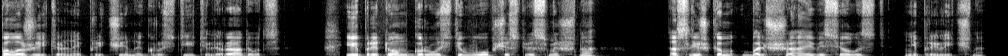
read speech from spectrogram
положительной причины грустить или радоваться. И притом грусть в обществе смешна, а слишком большая веселость неприлична.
